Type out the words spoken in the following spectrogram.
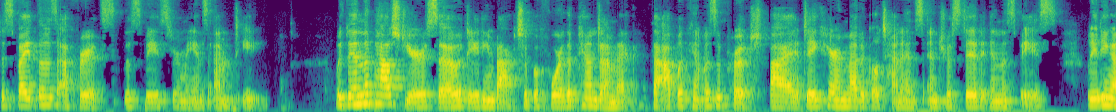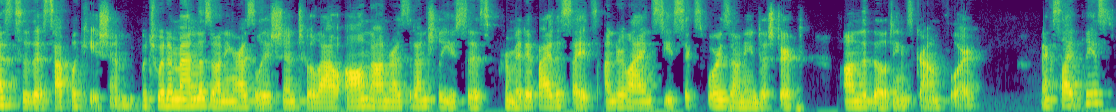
Despite those efforts, the space remains empty. Within the past year or so, dating back to before the pandemic, the applicant was approached by daycare and medical tenants interested in the space, leading us to this application, which would amend the zoning resolution to allow all non-residential uses permitted by the site's underlying C64 zoning district on the building's ground floor. Next slide, please.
